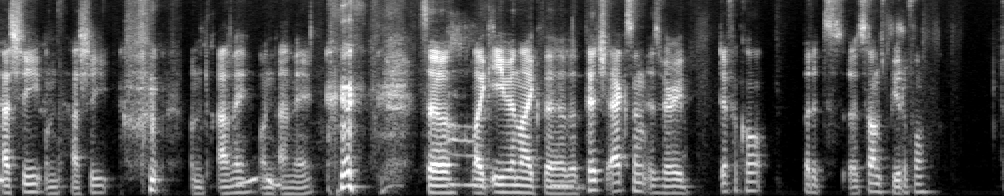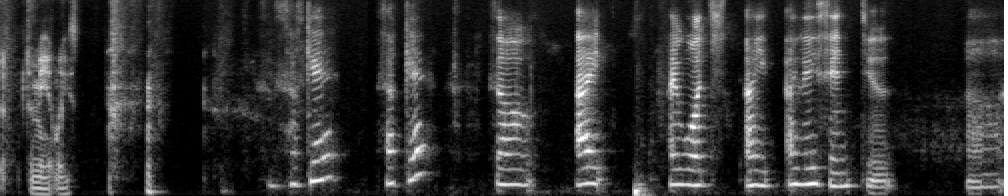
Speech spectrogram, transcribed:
hashi und hashi und ave und ame. so like even like the the pitch accent is very difficult, but it's it sounds beautiful to, to me at least. Sake, sake. So I, I watch. I I listen to, uh,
